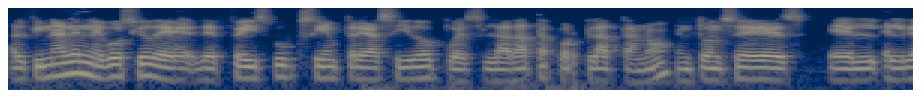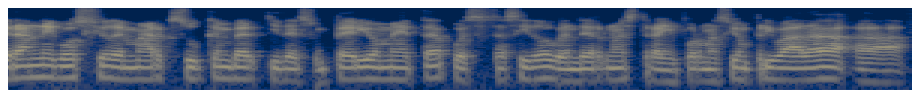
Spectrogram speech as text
al final el negocio de, Facebook siempre ha sido pues la data por plata, ¿no? Entonces el, el, gran negocio de Mark Zuckerberg y de su imperio Meta pues ha sido vender nuestra información privada a,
